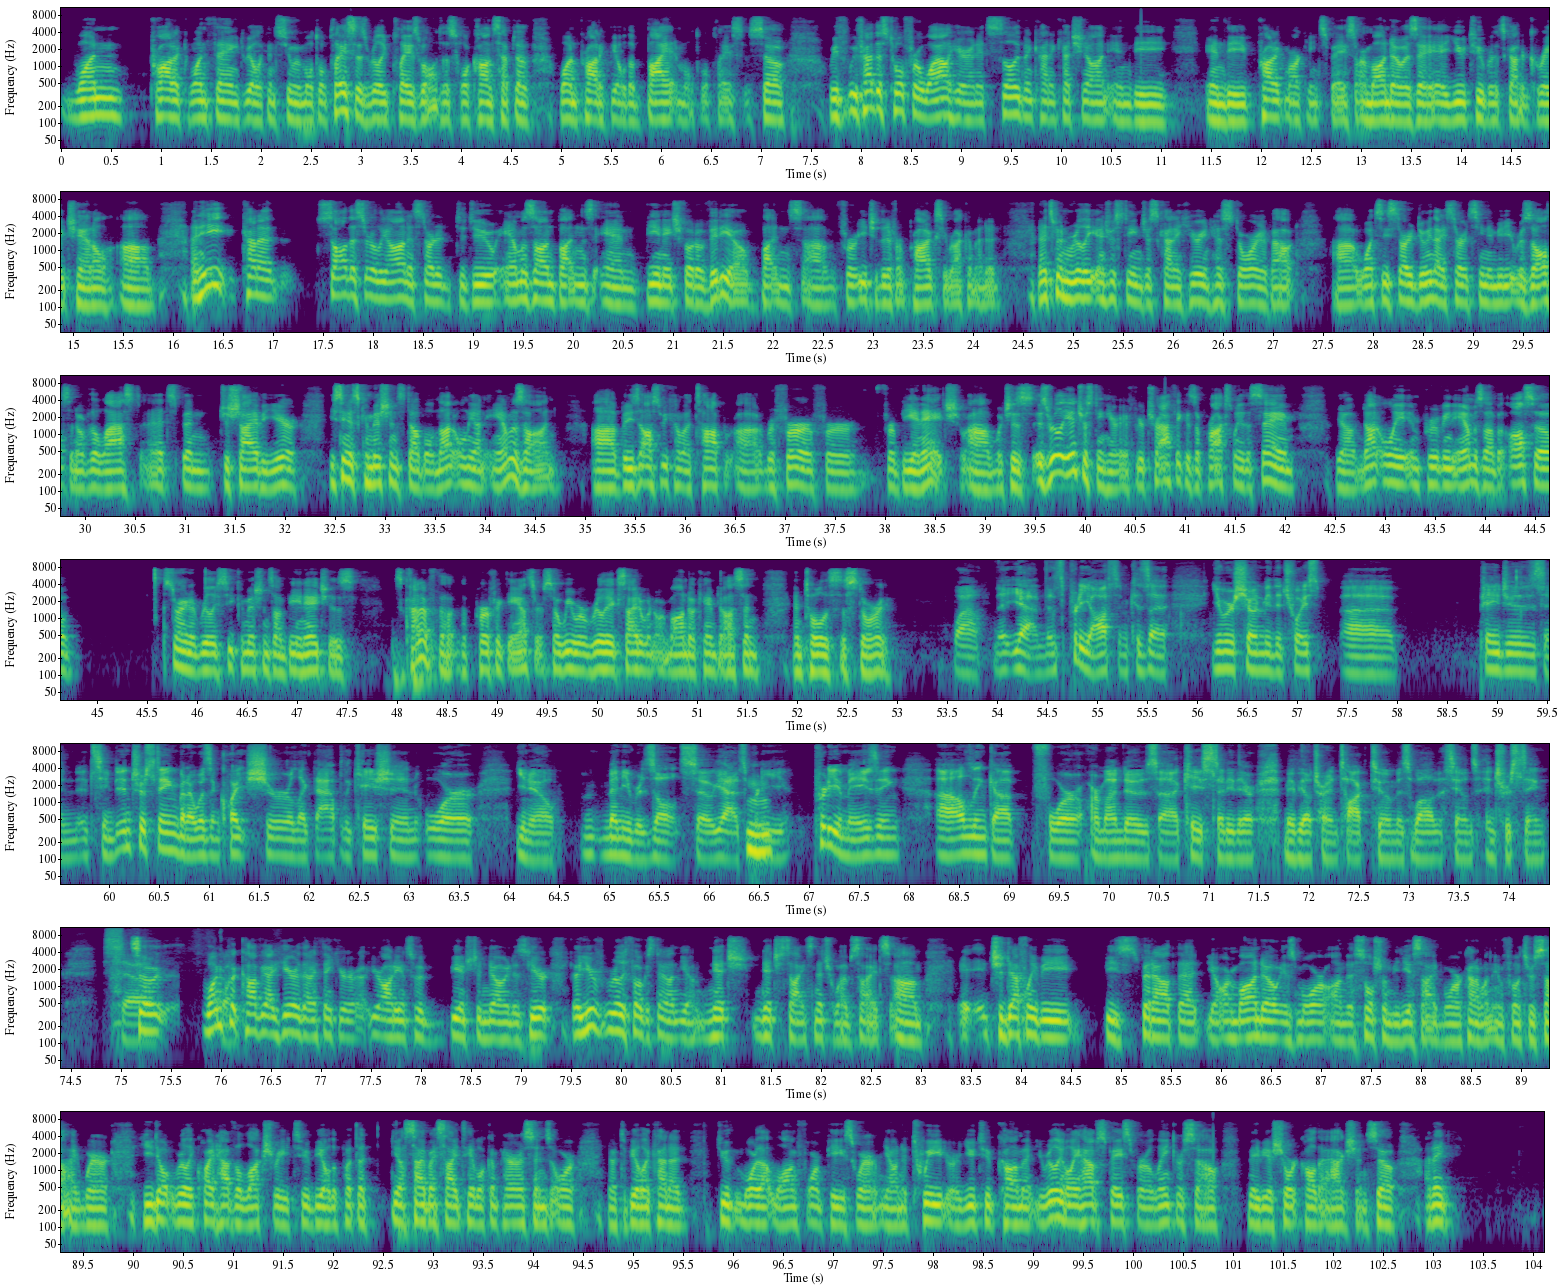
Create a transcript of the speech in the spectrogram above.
one product, one thing to be able to consume in multiple places really plays well into this whole concept of one product be able to buy it in multiple places. So we've we've had this tool for a while here, and it's slowly been kind of catching on in the in the product marketing space. Armando is a, a YouTuber that's got a great channel, um, and he kind of saw this early on and started to do Amazon buttons and B&H photo video buttons um, for each of the different products he recommended. And it's been really interesting just kind of hearing his story about uh, once he started doing that, he started seeing immediate results. And over the last, it's been just shy of a year, he's seen his commissions double, not only on Amazon, uh, but he's also become a top uh, referrer for for B&H, uh, which is is really interesting here. If your traffic is approximately the same, you know, not only improving Amazon, but also starting to really see commissions on B&H is is kind of the, the perfect answer. So we were really excited when Armando came to us and and told us the story. Wow, yeah, that's pretty awesome because uh, you were showing me the choice uh, pages and it seemed interesting, but I wasn't quite sure like the application or you know many results. So yeah, it's pretty. Mm-hmm pretty amazing. Uh, I'll link up for Armando's uh, case study there. Maybe I'll try and talk to him as well. That sounds interesting. So, so one quick caveat here that I think your your audience would be interested in knowing is you're you're really focused on you know niche niche sites, niche websites. Um, it, it, should definitely be be spit out that you know Armando is more on the social media side, more kind of on the influencer side, where you don't really quite have the luxury to be able to put the you know side by side table comparisons, or you know to be able to kind of do more of that long form piece where you know in a tweet or a YouTube comment, you really only have space for a link or so, maybe a short call to action. So I think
